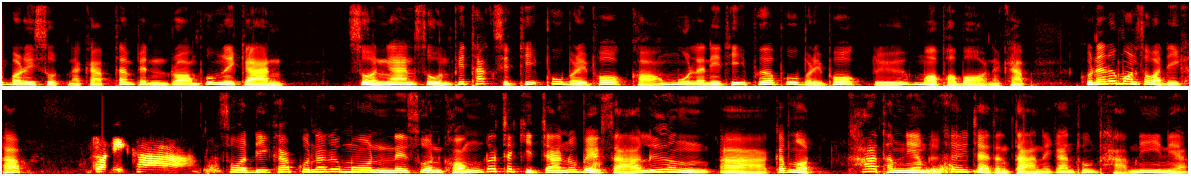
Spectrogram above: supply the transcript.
ฆบริสุทธิ์นะครับ ท่านเป็นรองผู้อำนวยการ ส่วนงานศูนย์พิทักษ์สิทธิผู้บริโภคของมูลนิธิเพื่อผู้บริโภคหรือมพบนะครับ คุณนฤมลสวัสดีครับ สวัสดีค่ะ สวัสดีครับ คุณนฤมลในส่วนของราชกิจจานุเบกษาเรื่องอากำหนดค่าธรรมเนียมหรือค่าใช้จ่ายต่างๆ ในการทวงถามหนี้เนี่ย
